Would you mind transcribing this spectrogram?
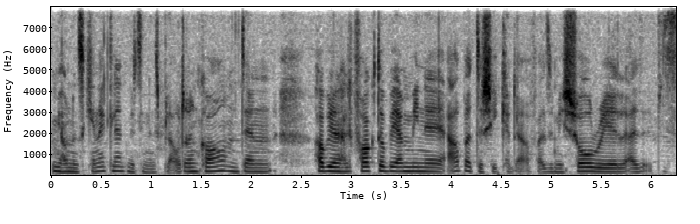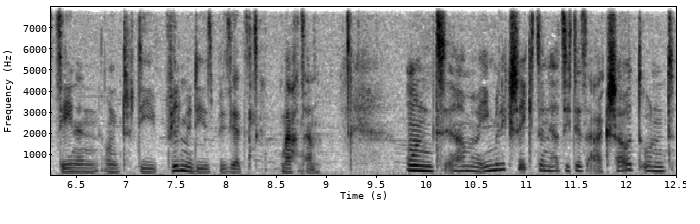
wir haben uns kennengelernt, wir sind ins Plaudern gekommen und dann habe ich ihn halt gefragt, ob er meine Arbeiter schicken darf, also mein Showreel, also die Szenen und die Filme, die es bis jetzt gemacht haben. Und haben wir eine E-Mail geschickt und er hat sich das angeschaut und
